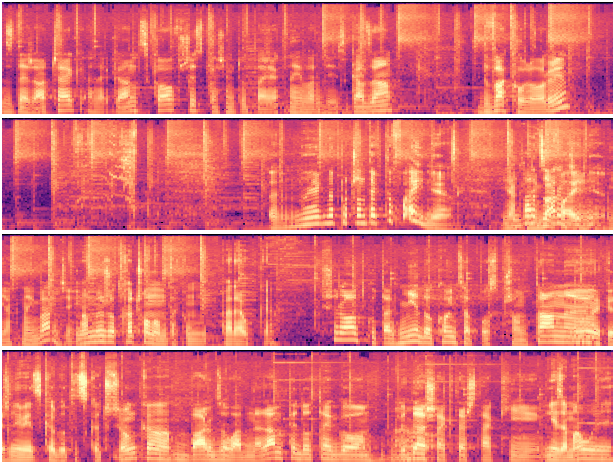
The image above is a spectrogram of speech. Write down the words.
Zderzaczek, elegancko, wszystko się tutaj jak najbardziej zgadza. Dwa kolory. No jak na początek to fajnie. Jak Bardzo najbardziej, fajnie. Jak najbardziej. Mamy już odhaczoną taką perełkę. W środku tak nie do końca posprzątane. No, jakaś niemiecka gotycka czcionka. Bardzo ładne lampy do tego. Wydeszek też taki Nie za mały.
